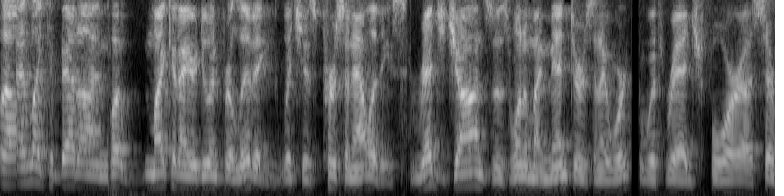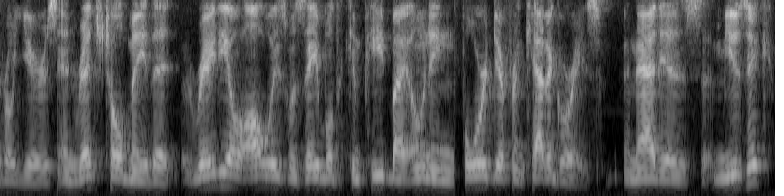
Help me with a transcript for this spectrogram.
Well, I'd like to bet on what Mike and I are doing for a living, which is personalities. Reg Johns was one of my mentors, and I worked with Reg for uh, several years. And Reg told me that radio always was able to compete by owning four different categories, and that is music,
